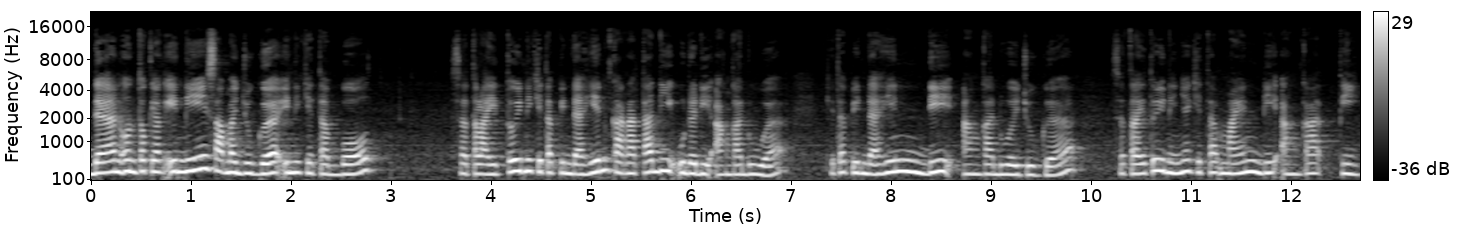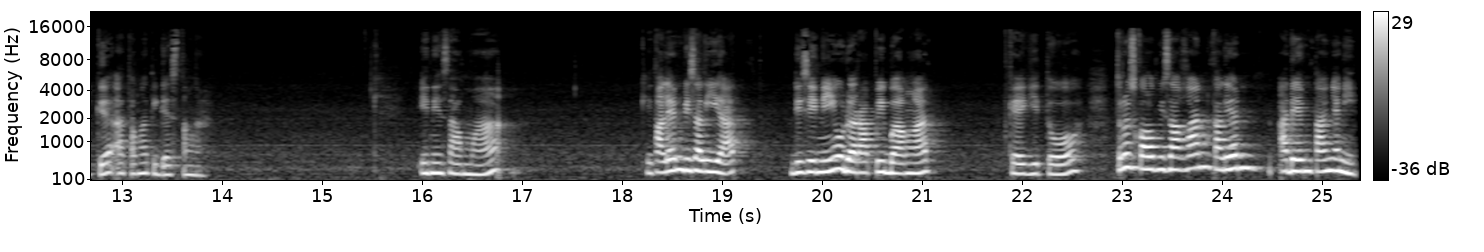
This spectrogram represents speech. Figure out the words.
Dan untuk yang ini sama juga, ini kita bold, setelah itu ini kita pindahin karena tadi udah di angka 2, kita pindahin di angka 2 juga. Setelah itu ininya kita main di angka 3 atau tiga setengah. Ini sama. Kalian bisa lihat di sini udah rapi banget kayak gitu. Terus kalau misalkan kalian ada yang tanya nih,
